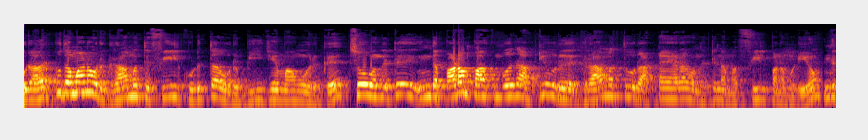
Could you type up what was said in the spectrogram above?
ஒரு அற்புதமான ஒரு கிராமத்து ஃபீல் கொடுத்த ஒரு பீஜியமாகவும் இருக்கு. ஸோ வந்துட்டு இந்த படம் பார்க்கும்போது அப்படியே ஒரு கிராமத்து ஒரு அட்டையராக வந்துட்டு நம்ம ஃபீல் பண்ண முடியும். இந்த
